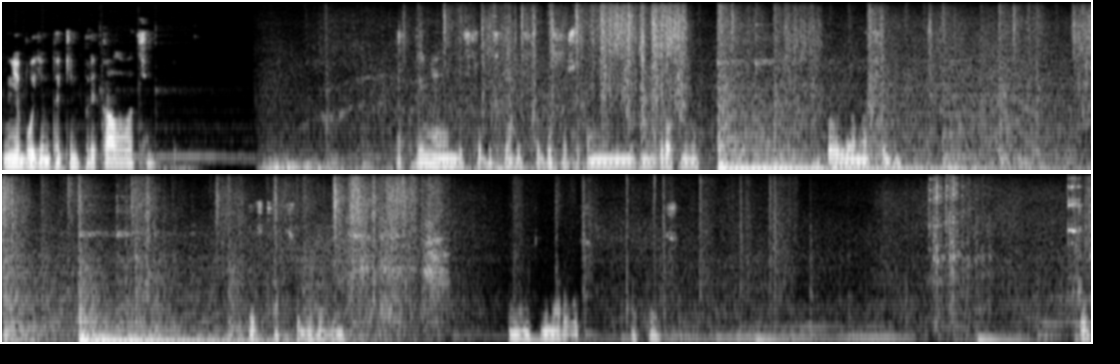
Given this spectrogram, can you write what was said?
Не будем таким прикалываться. Так, гоняем быстро, быстро, быстро, быстро, чтобы они не, не, не дропнули. И плывем отсюда. То есть отсюда. Я на них не нарвусь. Опять же. Тут.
